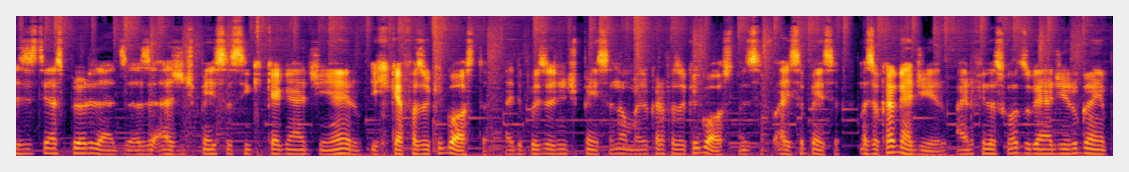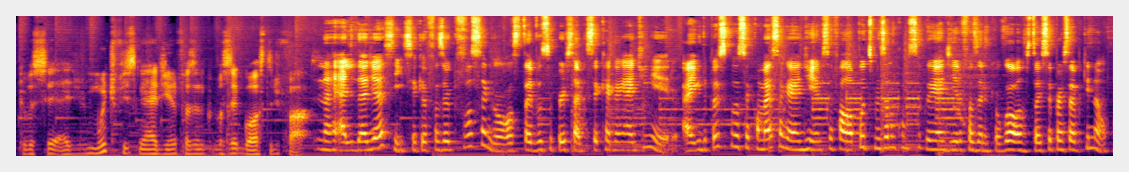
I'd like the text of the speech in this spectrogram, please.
Existem as prioridades. A, gente pensa assim que quer ganhar dinheiro e que quer fazer o que gosta. Aí depois a gente pensa, não, mas eu quero fazer o que gosto. Mas aí você pensa, mas eu quero ganhar dinheiro. Aí no fim das contas, ganhar dinheiro ganha, porque você é muito difícil ganhar dinheiro fazendo o que você gosta de fato. Na realidade é assim, você quer fazer o que você gosta, aí você percebe que você quer ganhar dinheiro. Aí depois que você começa a ganhar dinheiro, você fala, putz, mas eu não consigo ganhar dinheiro fazendo o que eu gosto, aí você percebe que não.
